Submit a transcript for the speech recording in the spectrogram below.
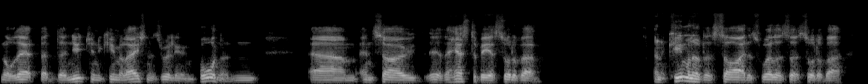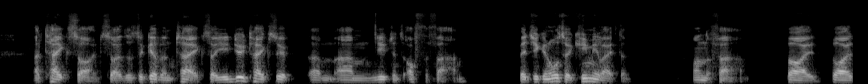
and all that, but the nutrient accumulation is really important. And, um, and so there has to be a sort of a, an accumulative side as well as a sort of a, a take side. So there's a give and take. So you do take um, um, nutrients off the farm, but you can also accumulate them on the farm by by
